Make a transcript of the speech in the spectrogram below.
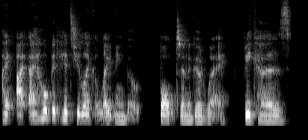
I, I, hope it hits you like a lightning bolt bolt in a good way because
